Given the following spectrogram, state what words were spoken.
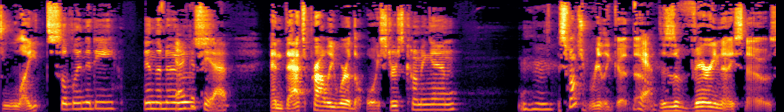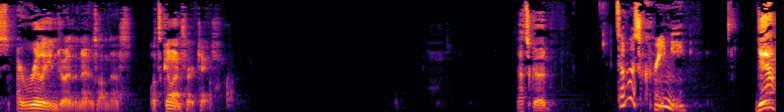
slight salinity in the nose. Yeah, I could see that. And that's probably where the oyster's coming in. hmm It smells really good though. Yeah. This is a very nice nose. I really enjoy the nose on this. Let's go in for a taste. That's good. It's almost creamy. Yeah.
